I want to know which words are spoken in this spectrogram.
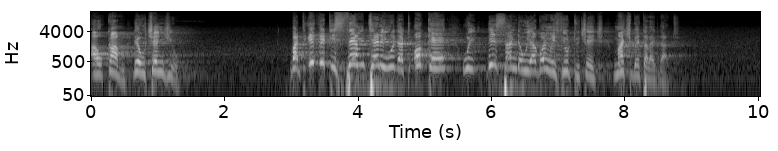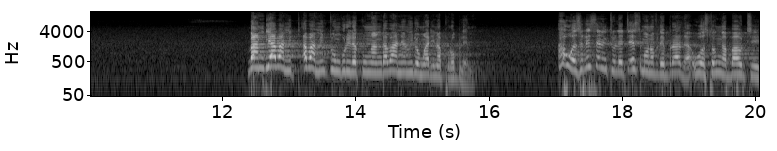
I'll come. They will change you. But if it is them telling you that, okay, we, this Sunday we are going with you to church, much better like that. Bambi abamintungulire kuŋŋanga baanenwire omwalina problem. I was listening to the testimony of the brother who was talking about uh,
